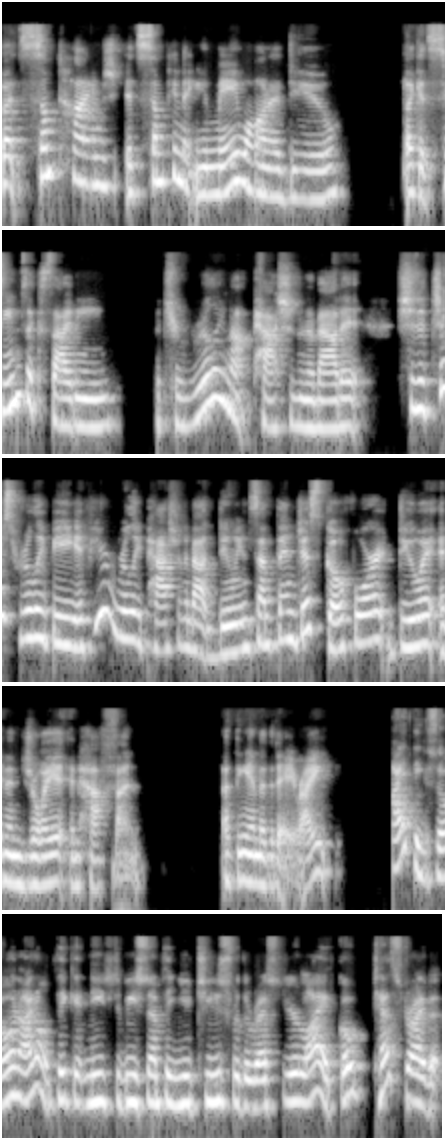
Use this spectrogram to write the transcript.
but sometimes it's something that you may want to do. Like it seems exciting, but you're really not passionate about it. Should it just really be if you're really passionate about doing something, just go for it, do it, and enjoy it and have fun at the end of the day, right? I think so. And I don't think it needs to be something you choose for the rest of your life. Go test drive it.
